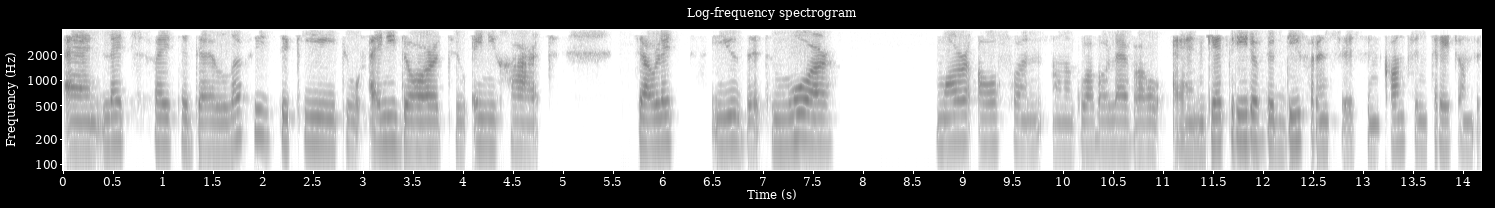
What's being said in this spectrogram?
And let's face it, the love is the key to any door, to any heart. So let's use it more, more often on a global level and get rid of the differences and concentrate on the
